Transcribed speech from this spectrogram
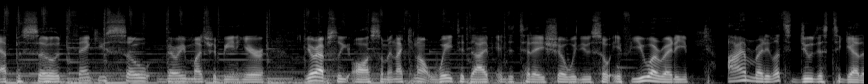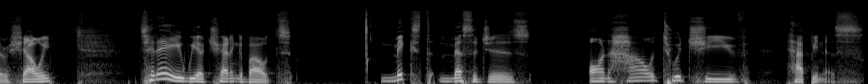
episode. Thank you so very much for being here. You're absolutely awesome, and I cannot wait to dive into today's show with you. So if you are ready, I'm ready. Let's do this together, shall we? Today, we are chatting about mixed messages on how to achieve happiness.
